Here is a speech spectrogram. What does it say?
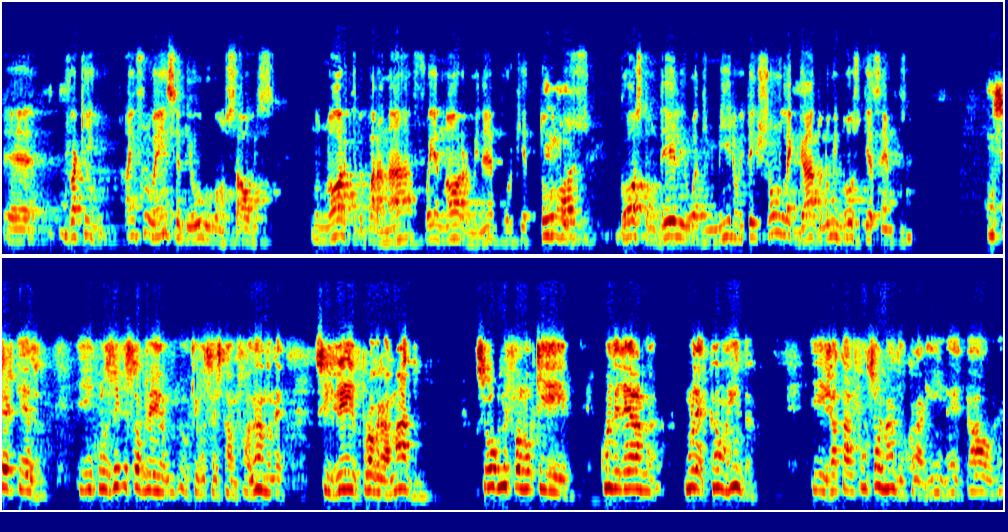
É, Joaquim, a influência de Hugo Gonçalves no norte do Paraná foi enorme, né? Porque todos enorme. gostam dele, o admiram e deixou um legado luminoso de exemplos. Né? Com certeza. E, inclusive, sobre o que vocês estavam falando, né? Se veio programado, o senhor me falou que quando ele era molecão ainda, e já estava funcionando o Clarim, né, e tal, né?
